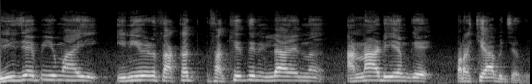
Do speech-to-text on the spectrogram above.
ബി ജെ പിയുമായി ഇനിയൊരു സഖ്യ സഖ്യത്തിനില്ല എന്ന് അണ്ണാ ഡി എം കെ പ്രഖ്യാപിച്ചത്.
